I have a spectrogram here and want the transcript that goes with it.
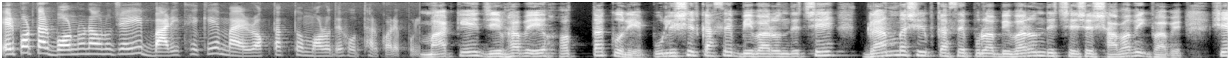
এরপর তার বর্ণনা অনুযায়ী বাড়ি থেকে মায়ের রক্তাক্ত মরদেহ উদ্ধার করে পুলিশ। মাকে যেভাবে হত্যা করে পুলিশের কাছে বিবরণ দিচ্ছে, গ্রামবাসীর কাছে পুরো বিবরণ দিচ্ছে, সে স্বাভাবিকভাবে সে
